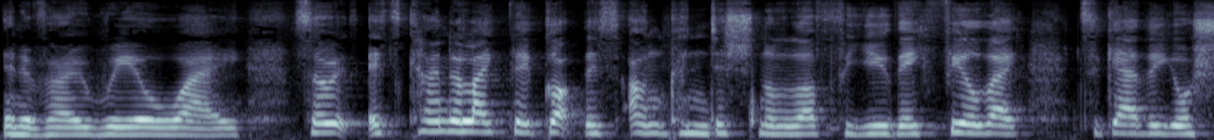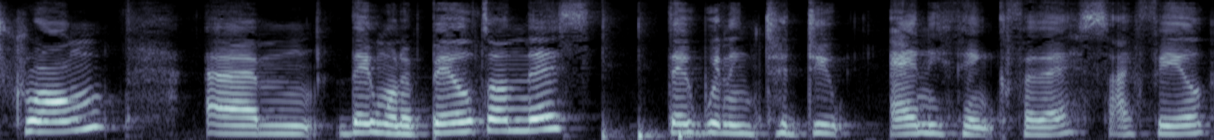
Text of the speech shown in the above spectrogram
in a very real way. So it, it's kind of like they've got this unconditional love for you. They feel like together you're strong. Um, they want to build on this. They're willing to do anything for this, I feel.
